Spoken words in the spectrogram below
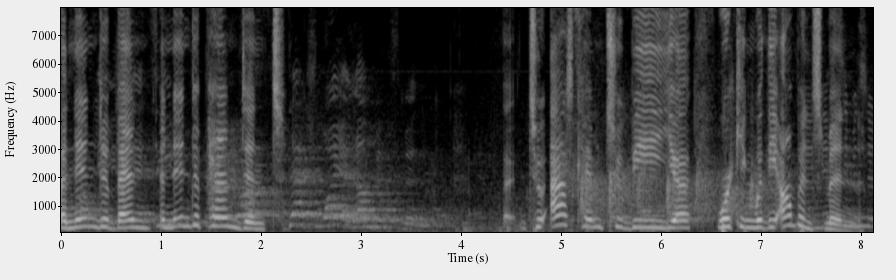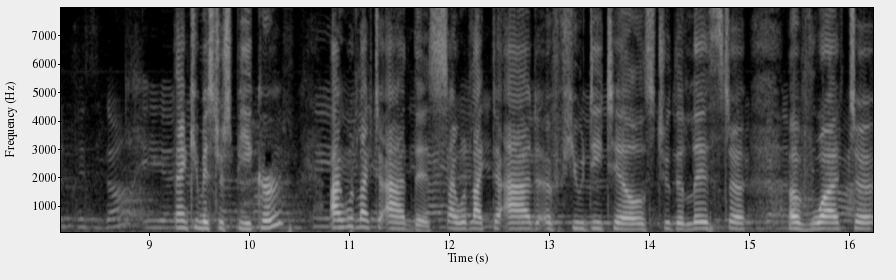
an, an independent uh, to ask him to be uh, working with the ombudsman. Thank you, Mr. Speaker. I would like to add this. I would like to add a few details to the list uh, of what uh,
